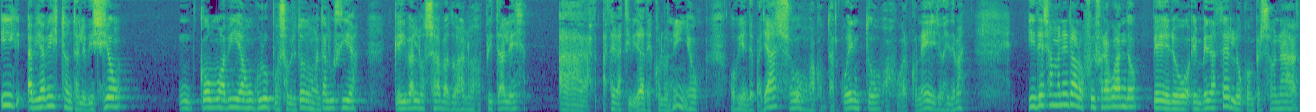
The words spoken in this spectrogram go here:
Y había visto en televisión cómo había un grupo, sobre todo en Andalucía, que iban los sábados a los hospitales a hacer actividades con los niños, o bien de payasos, o a contar cuentos, o a jugar con ellos y demás. Y de esa manera lo fui fraguando, pero en vez de hacerlo con personas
